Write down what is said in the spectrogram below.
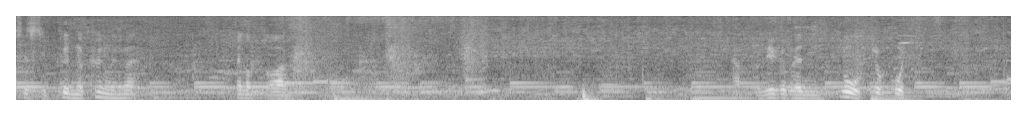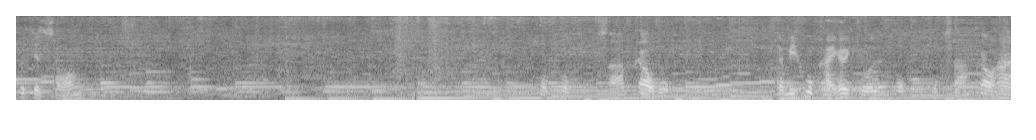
เส้นสิบขึ้นมาครึ่งหนึ่งละไม่ต้องตอนครับอันนี้ก็เป็นลูกเจ้ากุด ก็เจ็ดสองหกหกสามเก้าหกจะมีคู่ไข่เข้าอีกตัวหนึ่งหกหกสามเก้าห้า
